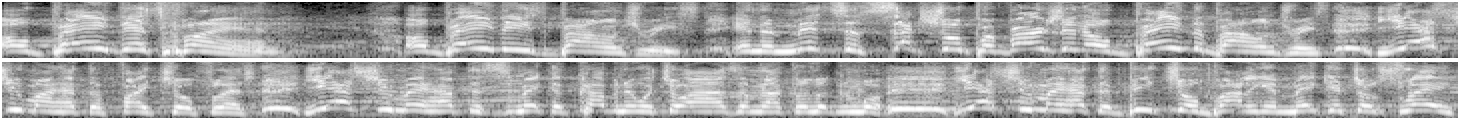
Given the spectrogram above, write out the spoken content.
Obey this plan. Obey these boundaries. In the midst of sexual perversion, obey the boundaries. Yes, you might have to fight your flesh. Yes, you may have to make a covenant with your eyes. I'm not going to look anymore. Yes, you may have to beat your body and make it your slave.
